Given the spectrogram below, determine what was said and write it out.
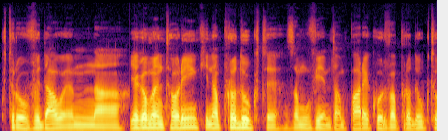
którą wydałem na jego mentoring i na produkty. Zamówiłem tam parę kurwa produktów.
